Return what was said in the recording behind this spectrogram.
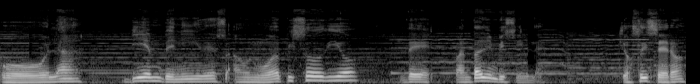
Hola, bienvenidos a un nuevo episodio de Pantalla Invisible. Yo soy Cero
